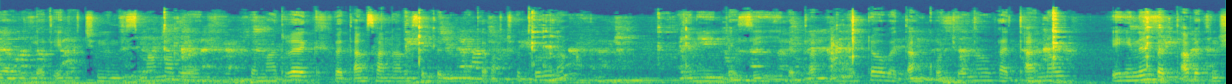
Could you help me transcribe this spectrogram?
ያው ለጤናችን እንዲስማማ በማድረግ በጣም ሳናበስል ብንመገባቸው ጥሩ ነው። እኔ እንደዚህ በጣም የምወደው በጣም ቆንጆ ነው። ፈጣን ነው። ይህንን በጣም በትንሽ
